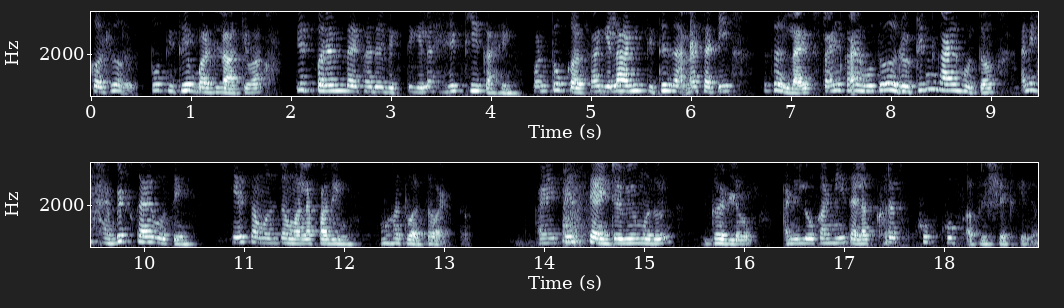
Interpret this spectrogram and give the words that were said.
कसं तो तिथे बनला किंवा तिथपर्यंत एखाद्या व्यक्ती गेला हे ठीक आहे. पण तो कसा गेला आणि तिथे जाण्यासाठी त्याचं लाईफस्टाईल काय होतं रुटीन काय होतं आणि हॅबिट्स काय होते हे समजणं मला फार महत्त्वाचं वाटतं. आणि तेच त्या इंटरव्ह्यूमधून घडलं. आणि लोकांनी त्याला खरंच खूप खूप अप्रिशिएट केलं.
